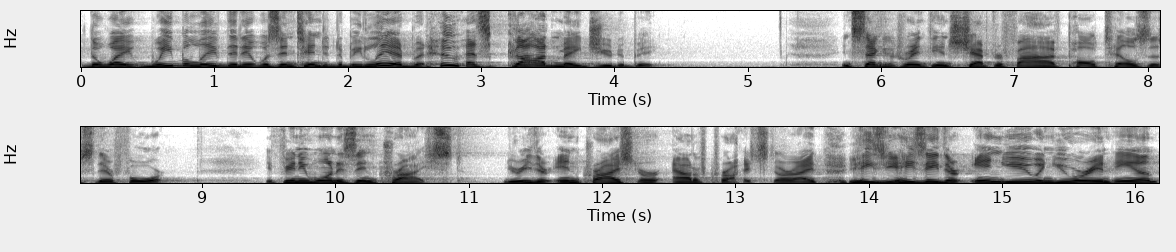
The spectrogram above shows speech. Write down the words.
the way we believe that it was intended to be lived. But who has God made you to be? In 2 Corinthians chapter 5, Paul tells us, therefore, if anyone is in Christ, you're either in Christ or out of Christ, all right? He's, he's either in you and you are in him,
